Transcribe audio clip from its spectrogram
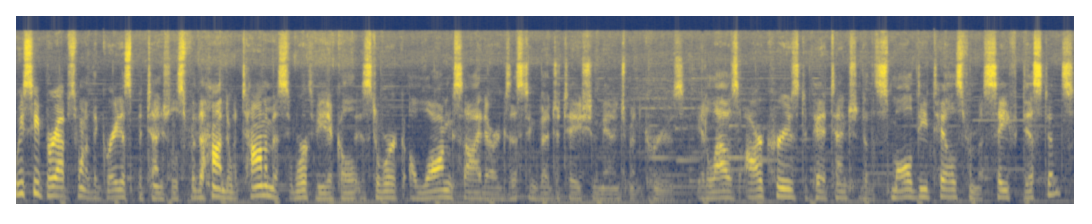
We see perhaps one of the greatest potentials for the Honda autonomous work vehicle is to work alongside our existing vegetation management crews. It allows our crews to pay attention to the small details from a safe distance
